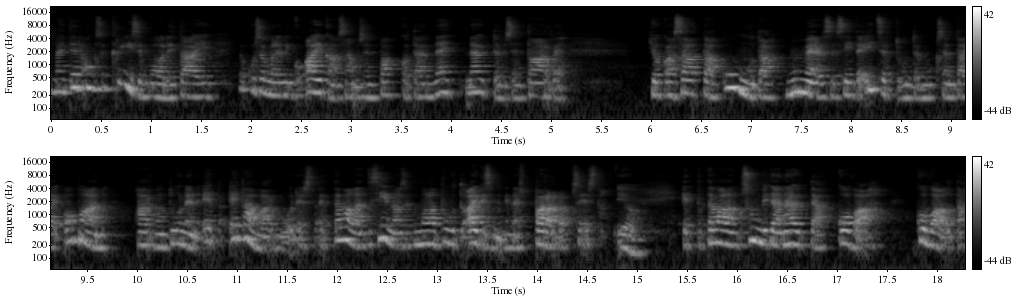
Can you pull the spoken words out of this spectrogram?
mä en tiedä onko se kriisimoodi tai joku semmoinen niin aikaansaamisen pakko tai näyttämisen tarve, joka saattaa kummuta mun mielestä siitä itsetuntemuksen tai oman arvon tunnen epävarmuudesta. Että tavallaan että siinä on se, kun me ollaan puhuttu aikaisemminkin näistä paradokseista. Joo. Että tavallaan kun sun pitää näyttää kova, kovalta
